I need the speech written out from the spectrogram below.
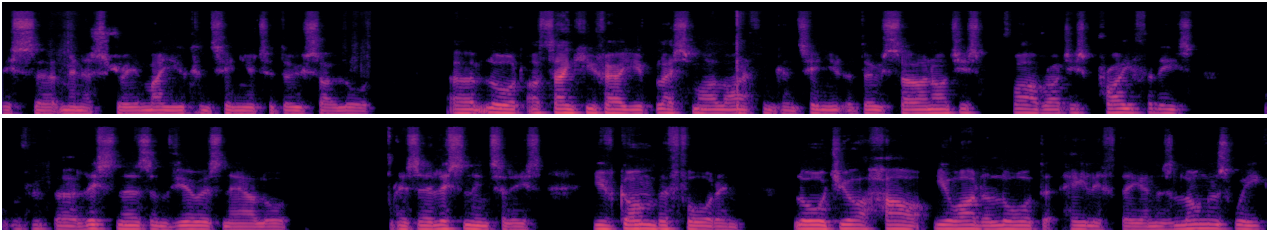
this uh, ministry, and may you continue to do so, Lord. Um, Lord, I thank you for how you've blessed my life and continue to do so. And I just, Father, I just pray for these uh, listeners and viewers now, Lord, as they're listening to this. You've gone before them. Lord, your heart, you are the Lord that healeth thee. And as long as we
